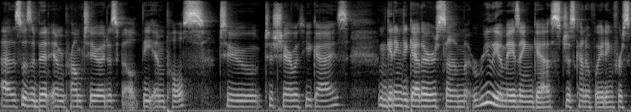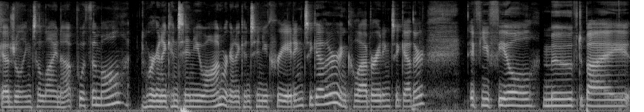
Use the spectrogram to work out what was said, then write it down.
Uh, this was a bit impromptu. I just felt the impulse to to share with you guys. I'm getting together some really amazing guests, just kind of waiting for scheduling to line up with them all. We're going to continue on. We're going to continue creating together and collaborating together. If you feel moved by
